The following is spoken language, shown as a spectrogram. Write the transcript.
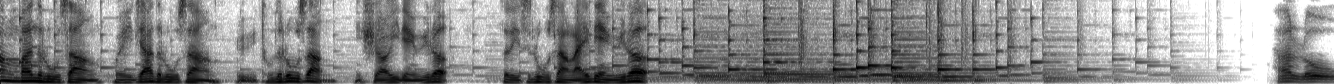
上班的路上、回家的路上、旅途的路上，你需要一点娱乐。这里是路上来一点娱乐。Hello，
